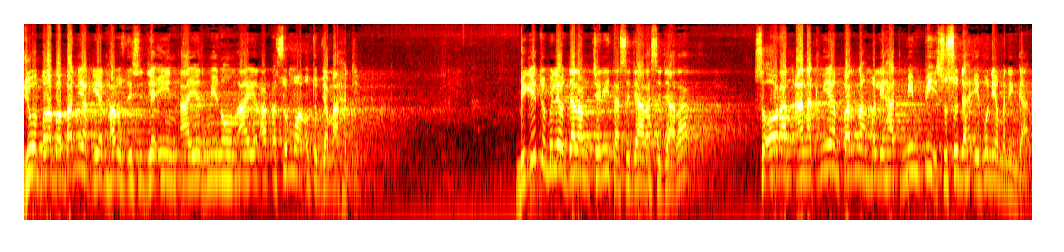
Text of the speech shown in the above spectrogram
Juga berapa banyak yang harus disediain air minum air apa semua untuk jamaah haji. Begitu beliau dalam cerita sejarah-sejarah seorang anaknya pernah melihat mimpi sesudah ibunya meninggal.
